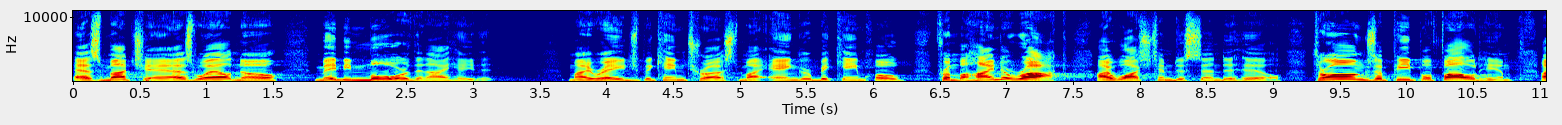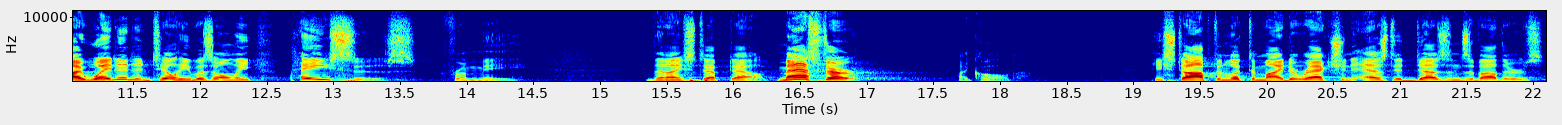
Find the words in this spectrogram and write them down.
as much as, well, no, maybe more than I hate it. My rage became trust, my anger became hope. From behind a rock, I watched him descend a hill. Throngs of people followed him. I waited until he was only paces from me. Then I stepped out. Master, I called. He stopped and looked in my direction, as did dozens of others.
